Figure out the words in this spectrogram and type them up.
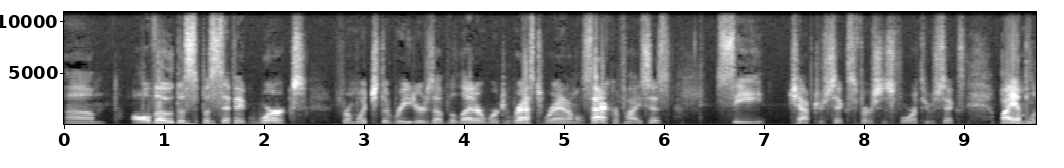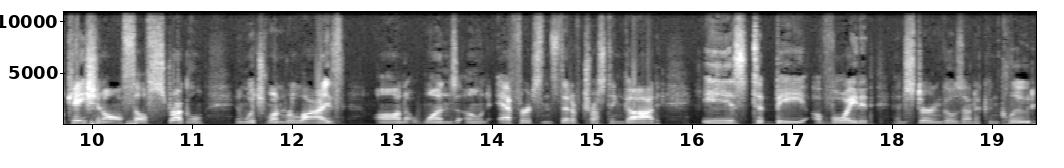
um, although the specific works from which the readers of the letter were to rest were animal sacrifices. See chapter 6, verses 4 through 6. By implication, all self struggle in which one relies on one's own efforts instead of trusting God is to be avoided. And Stern goes on to conclude,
